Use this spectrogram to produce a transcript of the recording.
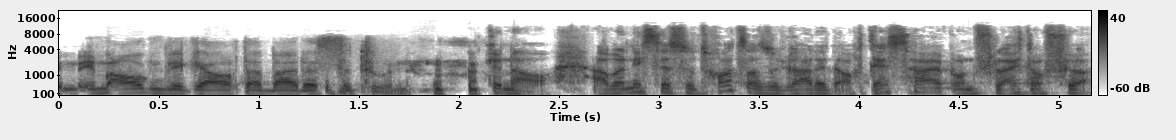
Im, Im Augenblick ja auch dabei, das zu tun. Genau. Aber nichtsdestotrotz, also gerade auch deshalb und vielleicht auch für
